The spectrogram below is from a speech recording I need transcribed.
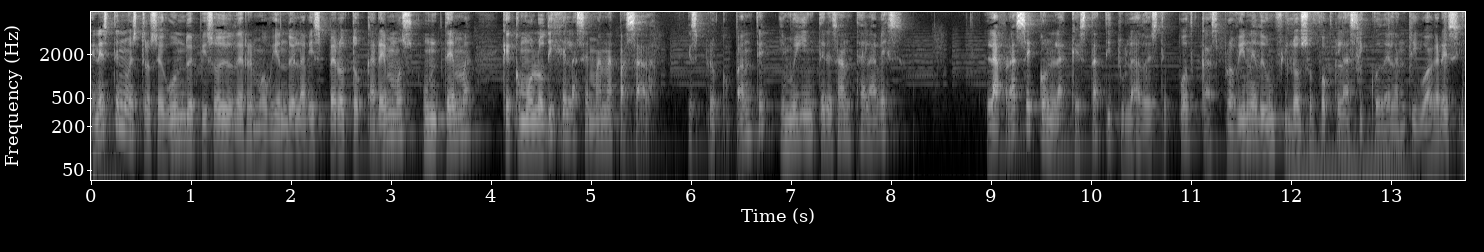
En este nuestro segundo episodio de Removiendo el Avispero tocaremos un tema que como lo dije la semana pasada, es preocupante y muy interesante a la vez. La frase con la que está titulado este podcast proviene de un filósofo clásico de la antigua Grecia.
